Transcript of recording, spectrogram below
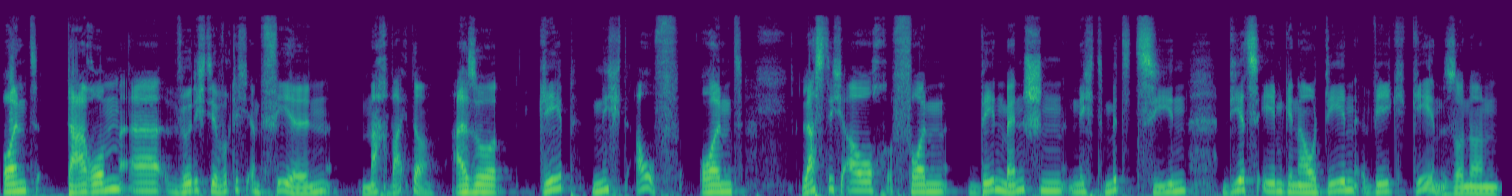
Und darum äh, würde ich dir wirklich empfehlen, mach weiter. Also geb nicht auf. Und lass dich auch von den Menschen nicht mitziehen, die jetzt eben genau den Weg gehen, sondern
